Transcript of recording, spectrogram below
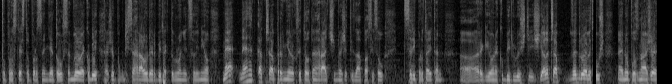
to prostě stoprocentně, to už jsem byl, jakoby, takže když se hrálo derby, tak to bylo něco jiného. Ne, ne hnedka třeba první rok si toho ten hráč všimne, že ty zápasy jsou celý pro tady ten uh, region jakoby důležitější, ale třeba ve druhé věci už najednou pozná, že,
